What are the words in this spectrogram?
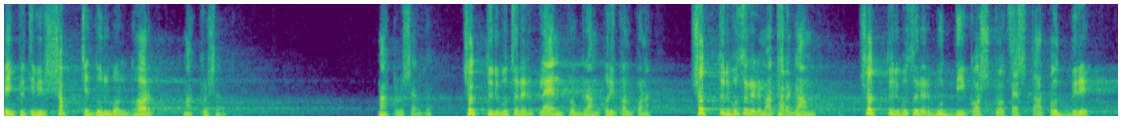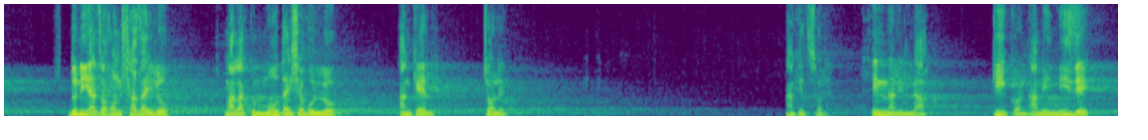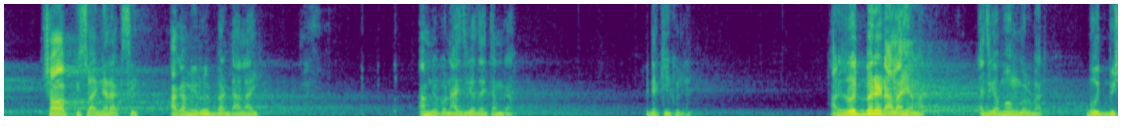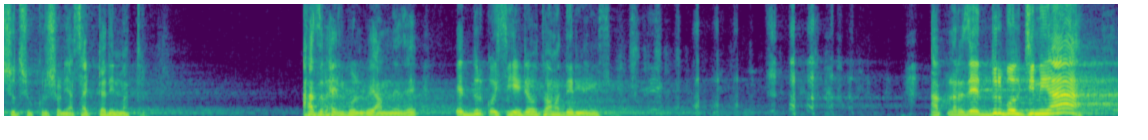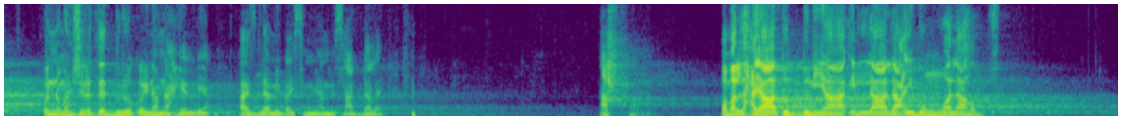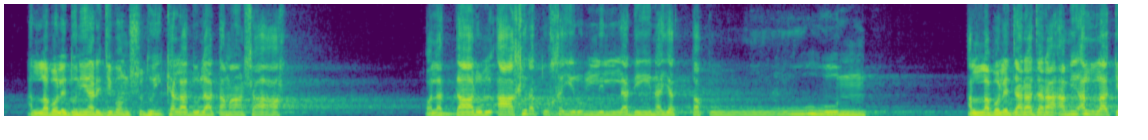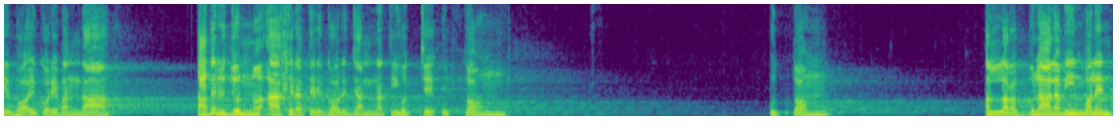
এই পৃথিবীর সবচেয়ে দুর্বল ঘর মাক্রসার ঘর। মাক্রসার ঘর। সত্তর বছরের প্ল্যান, প্রোগ্রাম, পরিকল্পনা, সত্তর বছরের মাথার ঘাম, সত্তর বছরের বুদ্ধি, কষ্ট, চেষ্টা, তদবিরে দুনিয়া যখন সাজাইলো, মালাকুল মৌত আইসা বলল, আঙ্কেল, চলেন। আঙ্কেল চলে ইন্নালিল্লাহ কি কন? আমি নিজে সব কিছু আইনা রাখছি। আগামী রবিবার ডালাই। আপনি কোন আইজগা যাইতাম গা। এটা কি করলেন আরে রবিবারে ডালাই আমার। আজকে মঙ্গলবার। বুধ বিশুদ্ধ শুক্র, শনি আর চারটা দিন মাত্র। আজরাইল বলবে আমনে যে এর দূর কইছি, এটাও তো আমার দেরি হয়ে গেছে। আপনার যে দূর বলছি মিয়া, অন্য মানুষের তো দূরও কই না, হেন মিয়া। পাইজলে আমি পাইছি আপনি সার ডালাই আল্লাহ বলে, দুনিয়ার জীবন শুধুই খেলাধুলা, তামাশা। আখিরাতু আল্লাহ বলে, যারা যারা আমি আল্লাহকে ভয় করে, বান্দা তাদের জন্য আখেরাতের ঘর জান্নাতি হচ্ছে উত্তম। উত্তম। আল্লাহ রব্বুল আলামিন বলেন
